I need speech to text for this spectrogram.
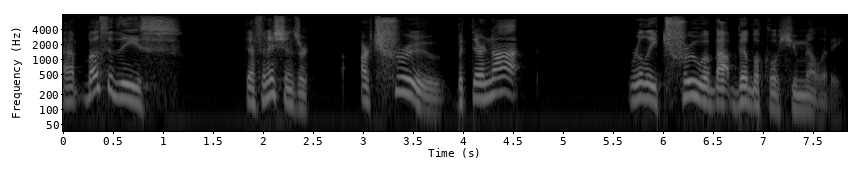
Now, both of these definitions are, are true, but they're not really true about biblical humility.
